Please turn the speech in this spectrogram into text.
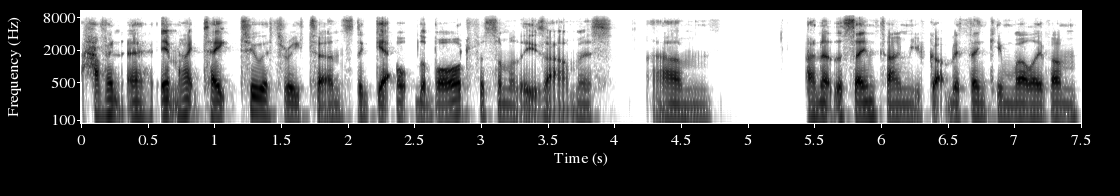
having to, it might take two or three turns to get up the board for some of these armies. Um, and at the same time, you've got to be thinking, well, if I'm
